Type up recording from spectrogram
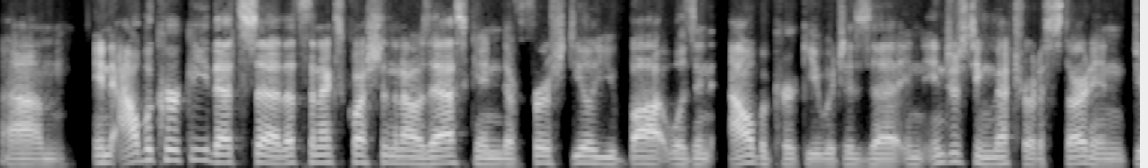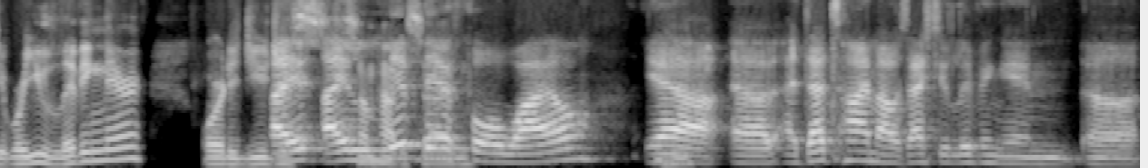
um, in Albuquerque, that's uh, that's the next question that I was asking. The first deal you bought was in Albuquerque, which is uh, an interesting metro to start in. Did, were you living there, or did you just? I, I lived decide? there for a while, yeah. Uh, at that time, I was actually living in uh,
